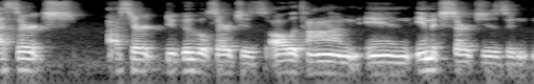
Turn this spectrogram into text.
I search I search do Google searches all the time and image searches and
